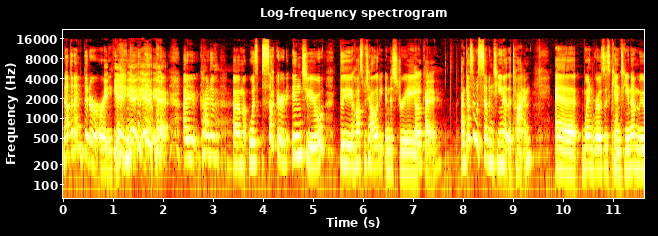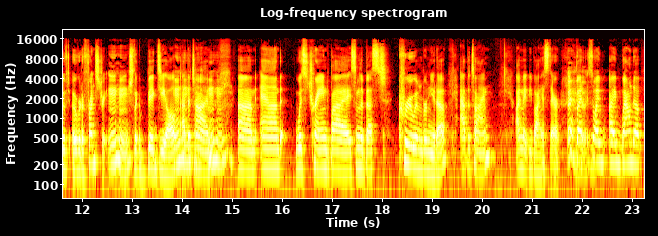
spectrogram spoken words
not that I'm bitter or anything. yeah, yeah, yeah. but I kind of um, was suckered into the hospitality industry. Okay. I, I guess I was 17 at the time. Uh, when Rosa's Cantina moved over to Front Street, Mm-hmm. which was like a big deal at the time, um, and was trained by some of the best crew in Bermuda at the time. I might be biased there, but so I, I wound up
